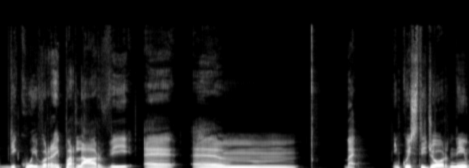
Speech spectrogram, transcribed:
di cui vorrei parlarvi è ehm, beh, in questi giorni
